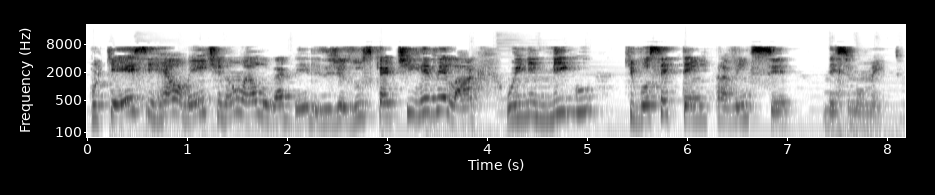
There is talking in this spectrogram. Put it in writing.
Porque esse realmente não é o lugar deles. E Jesus quer te revelar o inimigo que você tem para vencer nesse momento.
